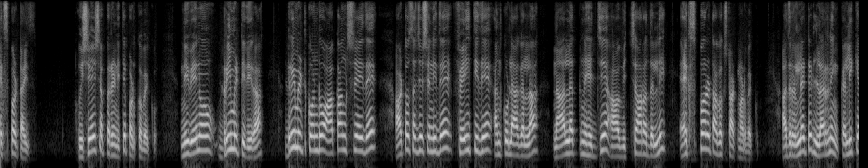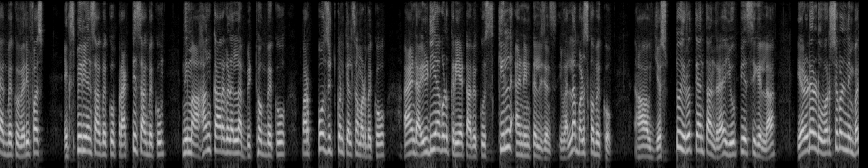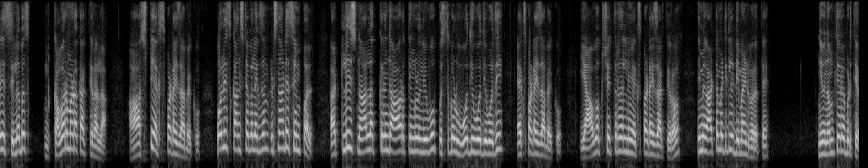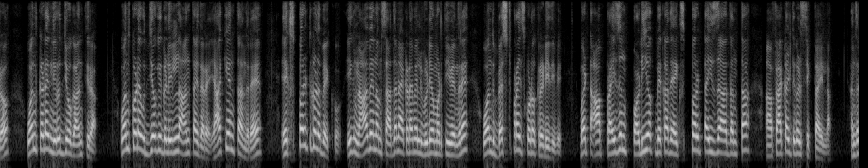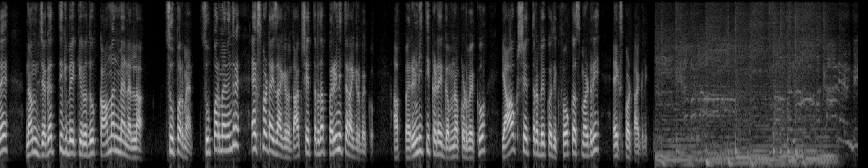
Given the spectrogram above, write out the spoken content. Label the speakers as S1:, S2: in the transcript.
S1: Expertise ವಿಶೇಷ ಪರಿಣಿತಿ ಪಡ್ಕೋಬೇಕು. ನೀವೇನೋ ಡ್ರೀಮ್ ಇಟ್ಟಿದ್ದೀರಾ? ಡ್ರೀಮ್ ಇಟ್ಕೊಂಡು ಆಕಾಂಕ್ಷೆ ಇದೆ ಆಟೋ ಸಜೆಷನ್ ಇದೆ ಫೇತ್ ಇದೆ ಅಂದ್ಕೊಳ್ಳೆ ಆಗಲ್ಲ. ನಾಲ್ಕನೇ ಹೆಜ್ಜೆ ಆ ವಿಚಾರದಲ್ಲಿ ಎಕ್ಸ್ಪರ್ಟ್ ಆಗೋಕೆ ಸ್ಟಾರ್ಟ್ ಮಾಡಬೇಕು. ಅದ್ರ ರಿಲೇಟೆಡ್ ಲರ್ನಿಂಗ್ ಕಲಿಕೆ ಆಗಬೇಕು ವೆರಿ ಫಸ್ಟ್ ಎಕ್ಸ್ಪೀರಿಯನ್ಸ್ ಆಗಬೇಕು ಪ್ರಾಕ್ಟೀಸ್ ಆಗಬೇಕು. ನಿಮ್ಮ ಅಹಂಕಾರಗಳೆಲ್ಲ ಬಿಟ್ಟು ಹೋಗಬೇಕು ಪರ್ಪೋಸ್ ಇಟ್ಕೊಂಡು ಕೆಲಸ ಮಾಡಬೇಕು ಆ್ಯಂಡ್ ಐಡಿಯಾಗಳು ಕ್ರಿಯೇಟ್ ಆಗಬೇಕು ಸ್ಕಿಲ್ ಆ್ಯಂಡ್ ಇಂಟೆಲಿಜೆನ್ಸ್ ಇವೆಲ್ಲ ಬಳಸ್ಕೋಬೇಕು. ಎಷ್ಟು ಇರುತ್ತೆ ಅಂತ ಅಂದರೆ ಯು ಪಿ ಎಸ್ ಸಿಗೆಲ್ಲ ಎರಡೆರಡು ವರ್ಷಗಳು ನಿಮ್ಮ ಬರೀ ಸಿಲೆಬಸ್ ಕವರ್ ಮಾಡೋಕ್ಕಾಗ್ತಿರಲ್ಲ ಅಷ್ಟು ಎಕ್ಸ್ಪರ್ಟೈಸ್ ಆಗಬೇಕು. Police constable exam it's not a simple at least ನಾಲ್ಕರಿಂದ ಆರು ತಿಂಗಳು ನೀವು ಪುಸ್ತಕಗಳು ಓದಿ ಓದಿ ಓದಿ ಎಕ್ಸ್ಪರ್ಟೈಸ್ ಆಗಬೇಕು. ಯಾವ ಕ್ಷೇತ್ರದಲ್ಲಿ ನೀವು ಎಕ್ಸ್ಪರ್ಟೈಸ್ ಆಗ್ತಿರೋ, ನಿಮಗೆ ಆಟೋಮೆಟಿಕ್ಲಿ ಡಿಮ್ಯಾಂಡ್ ಬರುತ್ತೆ. ನೀವು ನಂಬ್ತಿರೋ, ಬಿಡ್ತಿರೋ, ಒಂದು ಕಡೆ ನಿರುದ್ಯೋಗ ಅಂತೀರಾ. ಒಂದು ಕಡೆ ಉದ್ಯೋಗಿಗಳಿಲ್ಲ ಅಂತ ಇದ್ದಾರೆ ಯಾಕೆ ಅಂತ ಅಂದ್ರೆ ಎಕ್ಸ್ಪರ್ಟ್ಗಳು ಬೇಕು. ಈಗ ನಾವೇ ನಮ್ಮ ಸಾಧನ ಅಕಾಡೆಮಿಯಲ್ಲಿ ವಿಡಿಯೋ ಮಾಡ್ತೀವಿ ಅಂದ್ರೆ ಒಂದು ಬೆಸ್ಟ್ ಪ್ರೈಸ್ ಕೊಡೋಕೆ ರೆಡಿ ಇದೀವಿ. ಬಟ್ ಆ ಪ್ರೈಸನ್ನು ಪಡೆಯೋಕೆ ಬೇಕಾದ ಎಕ್ಸ್ಪರ್ಟೈಸ್ ಆದಂಥ ಫ್ಯಾಕಲ್ಟಿಗಳು ಸಿಗ್ತಾ ಇಲ್ಲ. ಅಂದ್ರೆ ನಮ್ಮ ಜಗತ್ತಿಗೆ ಬೇಕಿರೋದು ಕಾಮನ್ ಮ್ಯಾನ್ ಅಲ್ಲ ಸೂಪರ್ ಮ್ಯಾನ್ ಸೂಪರ್ ಮ್ಯಾನ್ ಅಂದ್ರೆ ಎಕ್ಸ್ಪರ್ಟೈಸ್ ಆಗಿರೋಂಥ, ಆ ಕ್ಷೇತ್ರದ ಪರಿಣಿತರಾಗಿರಬೇಕು. ಆ ಪರಿಣಿತಿ ಕಡೆ ಗಮನ ಕೊಡಬೇಕು. ಯಾವ ಕ್ಷೇತ್ರ ಬೇಕು ಅದಕ್ಕೆ ಫೋಕಸ್ ಮಾಡ್ರಿ ಎಕ್ಸ್ಪರ್ಟ್ ಆಗ್ರಿ.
